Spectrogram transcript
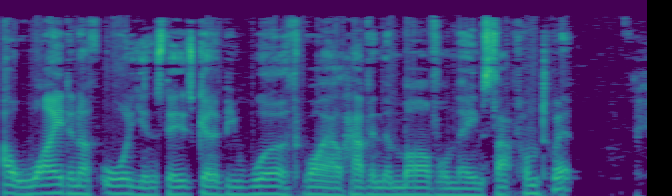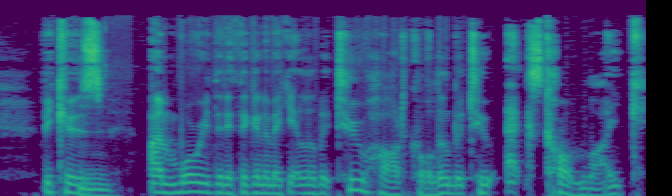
a wide enough audience that it's going to be worthwhile having the Marvel name slapped onto it because hmm. I'm worried that if they're going to make it a little bit too hardcore, a little bit too XCOM like,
